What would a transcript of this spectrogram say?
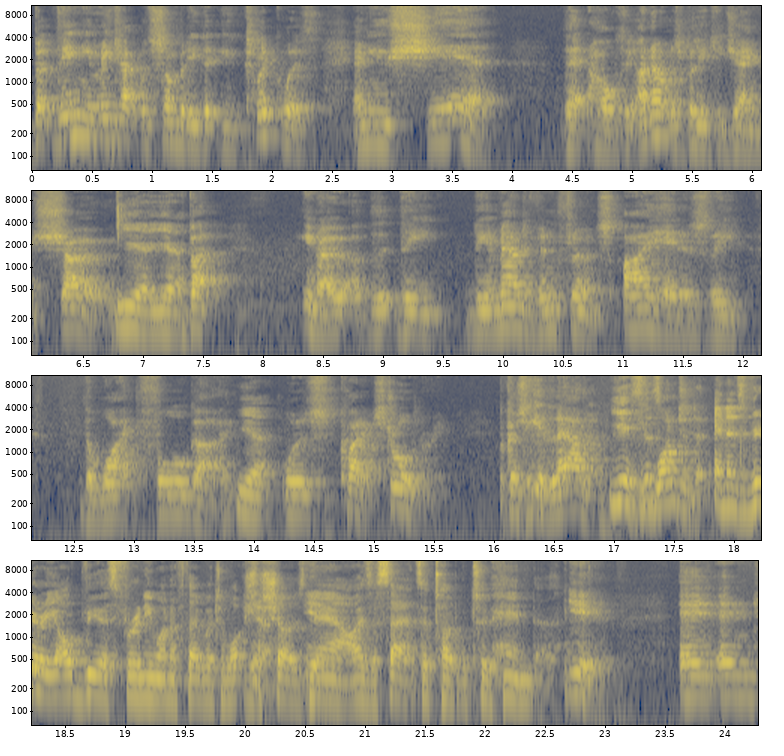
but then you meet up with somebody that you click with and you share that whole thing. I know it was Billy T. James' show. Yeah, yeah. But you know the the the amount of influence I had as the the white fall guy yeah. was quite extraordinary because he allowed it. Yes, he wanted it, and it's very obvious for anyone if they were to watch yeah. the shows yeah. now. As I say, it's a total two-hander. Yeah, and and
